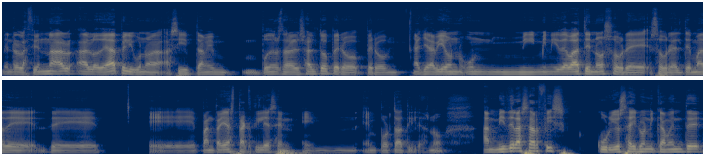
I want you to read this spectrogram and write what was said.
en relación a, lo de Apple, y bueno, así también podemos dar el salto, pero, pero ayer había un, mini debate ¿no? sobre, sobre el tema de, pantallas táctiles en, portátiles. ¿no? A mí de la Surface curiosa, irónicamente,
